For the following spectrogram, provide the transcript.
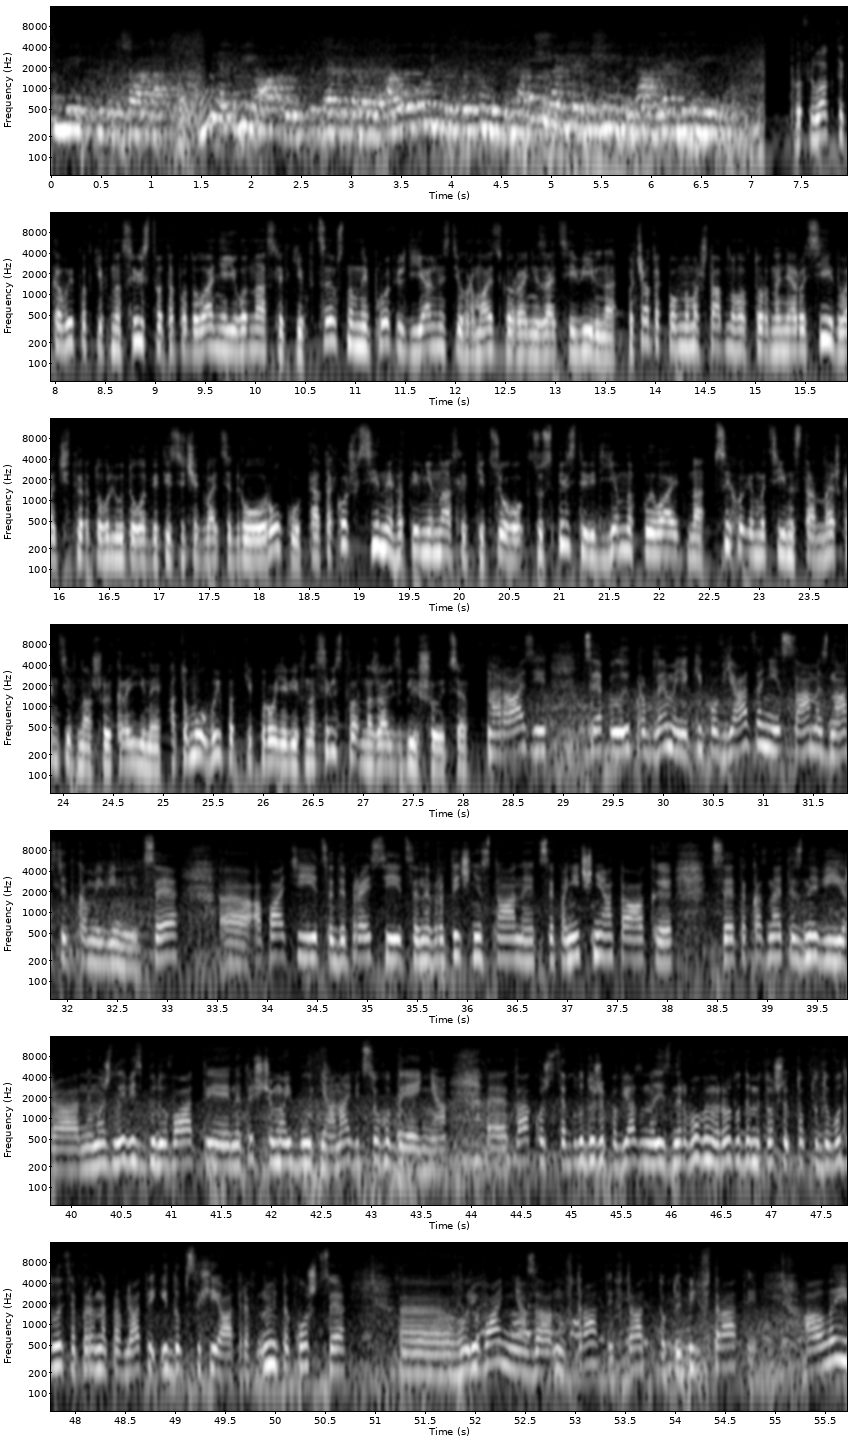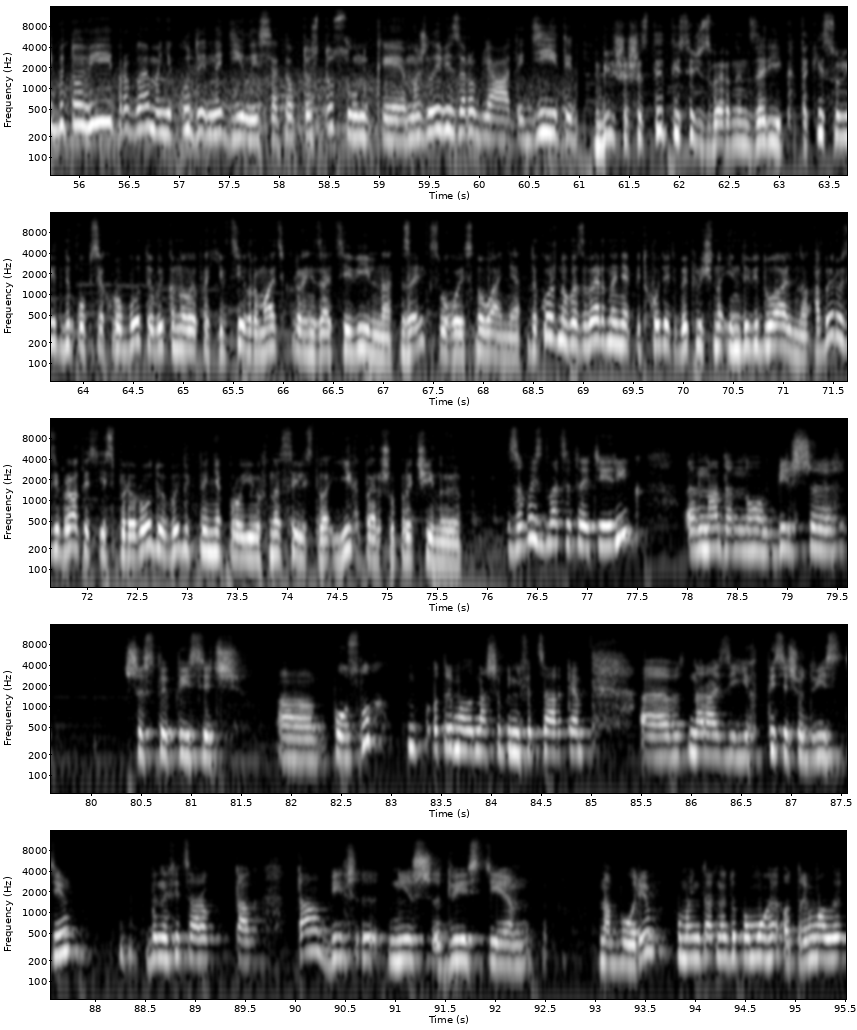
сміються дівчата. Ми як війна, але коли це стосується не що навіть як жінки, Профілактика випадків насильства та подолання його наслідків це основний профіль діяльності громадської організації Вільна. Початок повномасштабного вторгнення Росії 24 лютого 2022 року, а також всі негативні наслідки цього в суспільстві від'ємно впливають на психоемоційний стан мешканців нашої країни. А тому випадки проявів насильства, на жаль, збільшуються. Наразі це були проблеми, які пов'язані саме з наслідками війни. Це е, апатії, це депресії, це невротичні стани, це панічні атаки, це така, знаєте, зневіра, неможливість будувати не те, що майбутнє, а навіть сьогодення. Е, Також це було дуже пов'язано із нервовими розладами, то тобто доводилося перенаправляти і до психіатрів. Ну і також це е, горювання за ну втрати, втрати, тобто біль втрати. Але і битові проблеми нікуди не ділися, тобто стосунки, можливість заробляти, діти. Більше шести тисяч звернень за рік. Такий солідний обсяг роботи виконали фахівці громадської організації Вільна за рік свого існування. До кожного звернення підходять виключно індивідуально, аби розібратись із природою виникнення проявів насильства, їх першопричиною. За весь 23-й рік е, надано більше 6 тисяч е, послуг. Отримали наші бенефіціарки. Е, Наразі їх 1200 бенефіціарок, так, та більше ніж 200 наборів гуманітарної допомоги отримали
